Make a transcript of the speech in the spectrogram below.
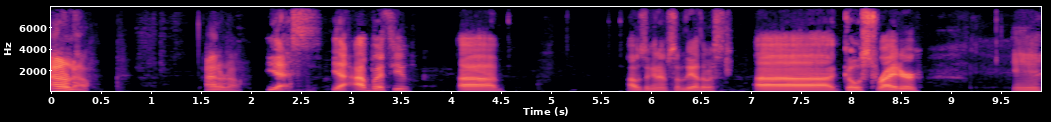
I don't know. I don't know. yes, yeah, I'm with you. Uh, I was looking at some of the other ones. Uh, Ghost Rider. Yeah.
